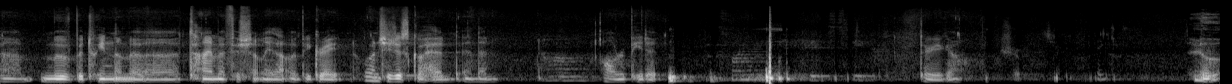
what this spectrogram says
uh, move between them uh, time efficiently, that would be great. Why don't you just go ahead and then I'll repeat it. There you go. Sure. Hello.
